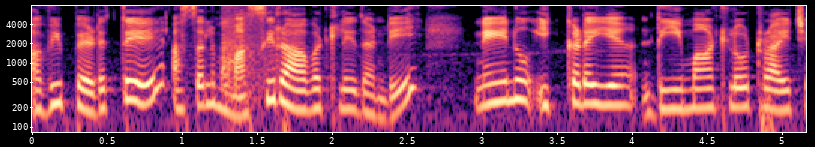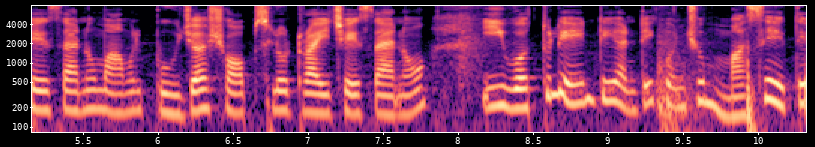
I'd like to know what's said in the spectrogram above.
అవి పెడితే అసలు మసి రావట్లేదండి. నేను ఇక్కడ డీమార్ట్లో ట్రై చేశాను. మామూలు పూజా షాప్స్లో ట్రై చేశాను. ఈ ఒత్తులు ఏంటి అంటే కొంచెం మసి అయితే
